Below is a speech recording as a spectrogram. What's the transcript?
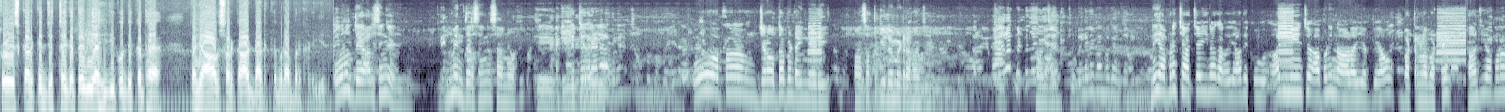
ਸੋ ਇਸ ਕਰਕੇ ਜਿੱਥੇ ਕਿਤੇ ਵੀ ਇਹੀ ਜੀ ਕੋਈ ਦਿੱਕਤ ਹੈ, ਪੰਜਾਬ ਸਰਕਾਰ ਡਟ ਕੇ ਬਰਾਬਰ ਖੜੀ ਹੈ ਉਹਨੂੰ ਦਿਆਲ ਸਿੰਘ ਹੈ ਜੀ। ਮਹਿੰਦਰ ਸਿੰਘ ਸਾਨੂੰ ਉਹ ਆਪਣਾ ਜਨੌਦਾ ਪਿੰਡ ਆਈ ਨੇੜੇ 5-7 ਕਿਲੋਮੀਟਰ ਹਾਂਜੀ। ਹਾਂਜੀ। ਤੁਹਾਡੇ ਨਾਲ ਵੀ ਕੰਮ ਕਰਦਾ ਨਹੀਂ ਆਪਣੇ ਚਾਚਾ ਜੀ ਨਾਲ ਕਰਦੇ ਆ ਦੇਖੋ ਆ ਜ਼ਮੀਨ 'ਚ ਆਪਣੀ ਨਾਲ ਆਈ ਅੱਗੇ ਆ ਉਹ ਬਟਨ ਨਾਲ ਬੱਟੇ। ਹਾਂਜੀ ਆਪਣਾ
